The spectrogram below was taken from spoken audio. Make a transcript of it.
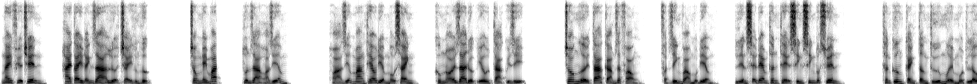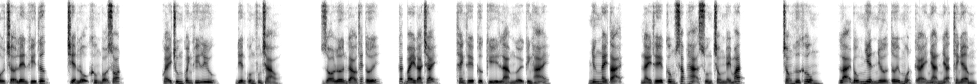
Ngay phía trên, hai tay đánh ra lửa cháy hừng hực. Trong nháy mắt, tuôn ra hỏa diễm. Hỏa diễm mang theo điểm màu xanh, không nói ra được yêu tả quỷ dị. Cho người ta cảm giác phỏng, Phật dính vào một điểm, liền sẽ đem thân thể sinh sinh đốt xuyên. Thần cương cảnh tầng thứ 11 lâu trở lên khí tức, triển lộ không bỏ sót. Quấy chung quanh khí lưu, điên cuồng phun trào. Gió lớn gào thét tới, cắt bay đá chạy, thanh thế cực kỳ làm người kinh hãi. Nhưng ngay tại, này thế công sắp hạ xuống trong nháy mắt. Trong hư không, lại bỗng nhiên nhớ tới một cái nhàn nhạt thanh âm,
